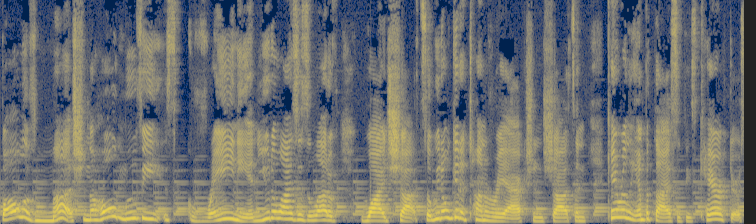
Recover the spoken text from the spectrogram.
ball of mush, and the whole movie is grainy and utilizes a lot of wide shots, so we don't get a ton of reaction shots and can't really empathize with these characters.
